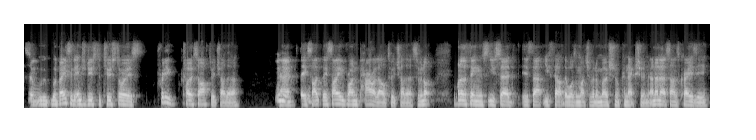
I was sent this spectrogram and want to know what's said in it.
So mm, we- we're basically introduced to two stories pretty close after each other, mhm. and they si- they suddenly run parallel to each other. So we're not. One of the things you said is that you felt there wasn't much of an emotional connection. And I know that sounds crazy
